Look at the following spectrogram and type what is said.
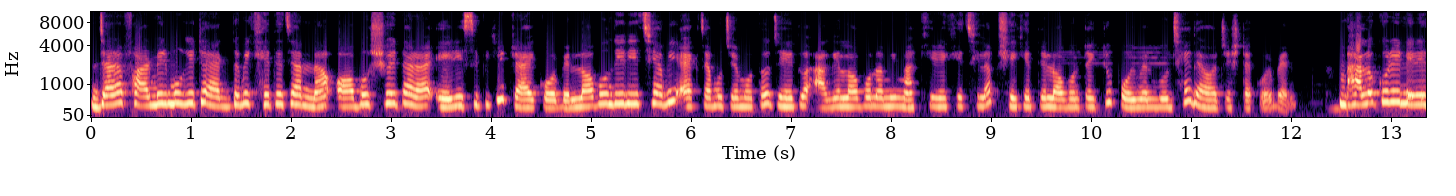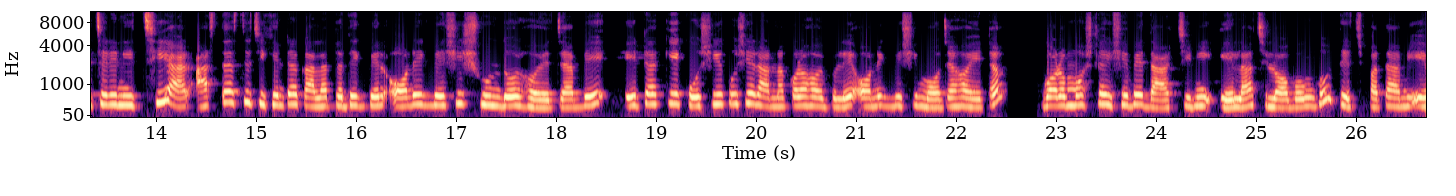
যারা ফার্মের মুরগিটা একদমই খেতে চান না, অবশ্যই তারা এই রেসিপিটি ট্রাই করবেন। লবণ দিয়ে দিচ্ছি আমি এক চামচের মতো, যেহেতু আগে লবণ আমি মাখিয়ে রেখেছিলাম, সেক্ষেত্রে লবণটা একটু পরিমাণ বুঝে দেওয়ার চেষ্টা করবেন। ভালো করে নেড়ে চেড়ে নিচ্ছি আর আস্তে আস্তে চিকেনটার কালারটা দেখবেন অনেক বেশি সুন্দর হয়ে যাবে। এটাকে কষিয়ে কষিয়ে রান্না করা হয় বলে অনেক বেশি মজা হয় এটা। গরম মশলা হিসেবে দারচিনি, এলাচ, লবঙ্গ, তেজপাতা আমি এ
